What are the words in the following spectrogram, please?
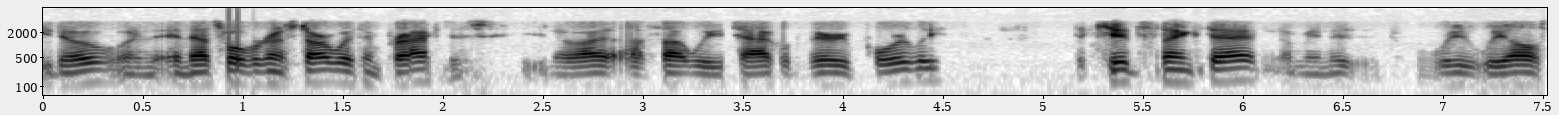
you know, and, and that's what we're going to start with in practice. You know, I, I thought we tackled very poorly. The kids think that. I mean, it, we we all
